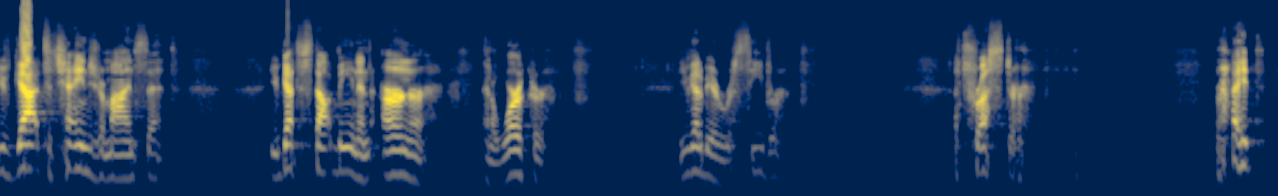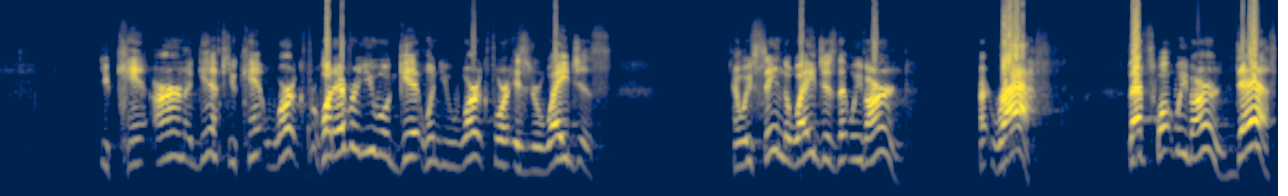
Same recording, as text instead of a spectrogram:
You've got to change your mindset. You've got to stop being an earner and a worker. You've got to be a receiver, a truster, right? You can't earn a gift. You can't work for whatever you will get when you work for it is your wages. And we've seen the wages that we've earned. Right? Wrath. That's what we've earned. Death.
